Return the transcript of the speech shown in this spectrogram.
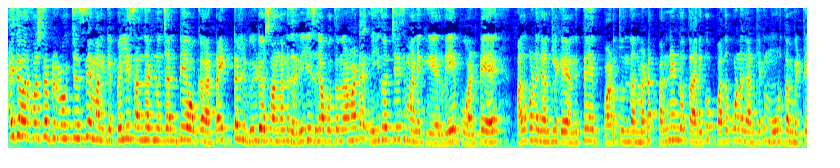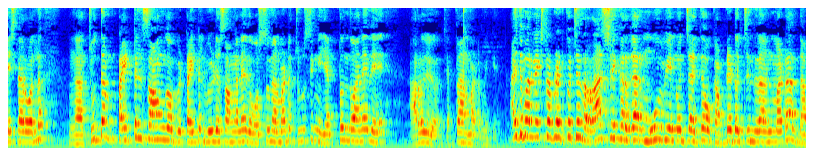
అయితే మరి ఫస్ట్ అప్డేట్ వచ్చేసి మనకి పెళ్ళి సందడి నుంచి అంటే ఒక టైటిల్ వీడియో సాంగ్ అనేది రిలీజ్ కాబోతుంది అనమాట ఇది వచ్చేసి మనకి రేపు అంటే పదకొండు గంటలకి అయితే పడుతుంది అనమాట పన్నెండో తారీఖు పదకొండు గంటలకి ముహూర్తం పెట్టేసినారు వాళ్ళు. ఇంకా చూద్దాం title song title video song అనేది వస్తుంది అనమాట చూసి ఎట్టుందో అనేది ఆ రోజు చెప్తా అనమాట మీకు. అయితే మరి నెక్స్ట్ అప్డేట్కి రాజశేఖర్ గారి మూవీ నుంచి అయితే ఒక అప్డేట్ వచ్చింది అనమాట ద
